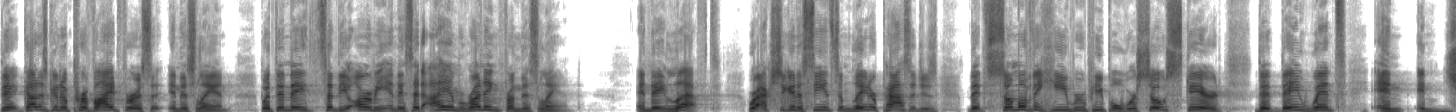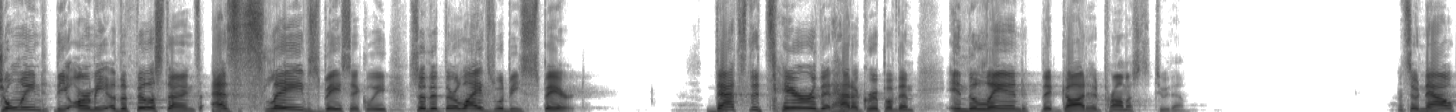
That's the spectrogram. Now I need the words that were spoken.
God is going to provide for us in this land. But then they said the army and they said, I am running from this land. And they left. We're actually going to see in some later passages that some of the Hebrew people were so scared that they went and, and joined the army of the Philistines as slaves, basically, so that their lives would be spared. That's the terror that had a grip of them in the land that God had promised to them. And so now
